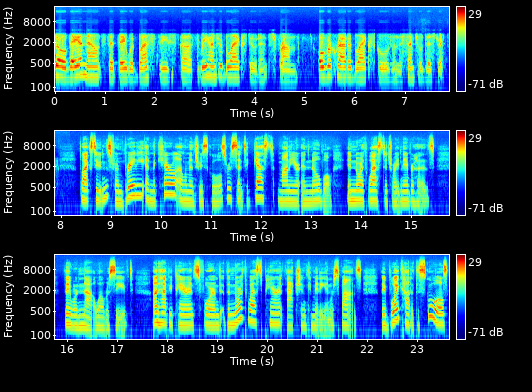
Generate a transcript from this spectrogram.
So they announced that they would bus these uh, 300 black students from overcrowded black schools in the Central District. Black students from Brady and McCarroll elementary schools were sent to Guest, Monnier, and Noble in northwest Detroit neighborhoods. They were not well received. Unhappy parents formed the Northwest Parent Action Committee in response. They boycotted the schools,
